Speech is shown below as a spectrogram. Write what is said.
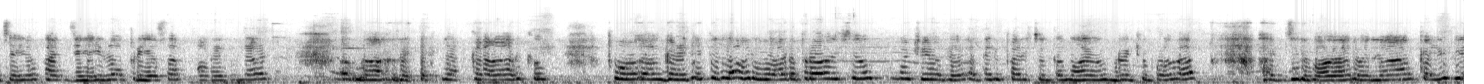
ചെയ്ത പ്രിയ സഹോദരനാണ് പോകാൻ കഴിഞ്ഞിട്ടില്ല. ഒരുപാട് പ്രാവശ്യം. പക്ഷെ അദ്ദേഹത്തിന് പരിശുദ്ധമായ ഉമ്രയ്ക്ക് പോകാൻ അജിന് പോകാനും എല്ലാം കഴിഞ്ഞ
